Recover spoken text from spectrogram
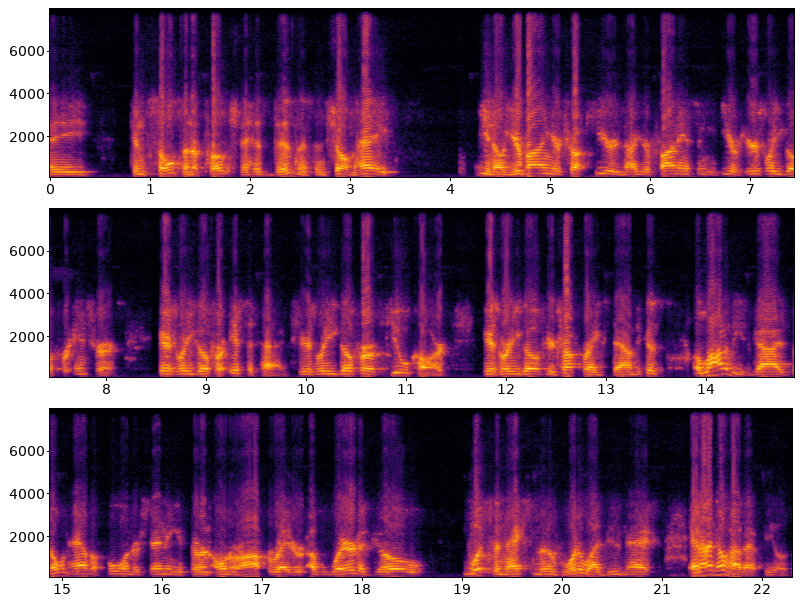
a consultant approach to his business and show him, hey, you know, you're buying your truck here. Now you're financing here. Here's where you go for insurance. Here's where you go for IFTA tags. Here's where you go for a fuel card. Here's where you go if your truck breaks down. Because a lot of these guys don't have a full understanding if they're an owner operator of where to go. What's the next move? What do I do next? and I know how that feels.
